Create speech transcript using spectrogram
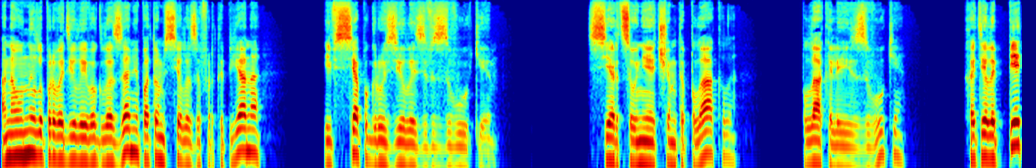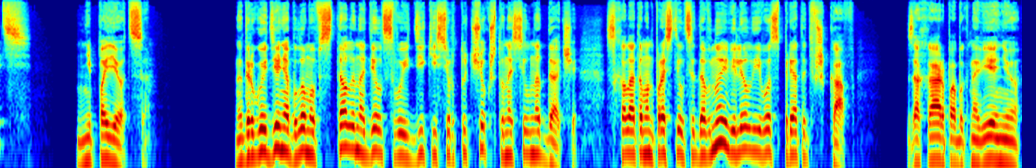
Она уныло проводила его глазами, потом села за фортепиано и вся погрузилась в звуки. Сердце у нее чем-то плакало, плакали и звуки. Хотела петь, не поется. На другой день Обломов встал и надел свой дикий сюртучок, что носил на даче. С халатом он простился давно и велел его спрятать в шкаф. Захар по обыкновению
